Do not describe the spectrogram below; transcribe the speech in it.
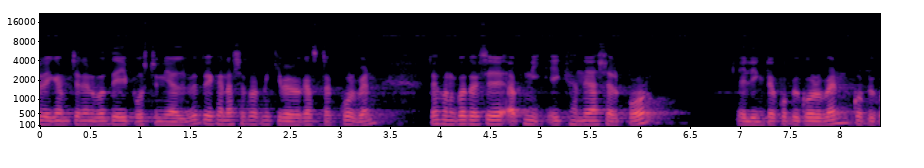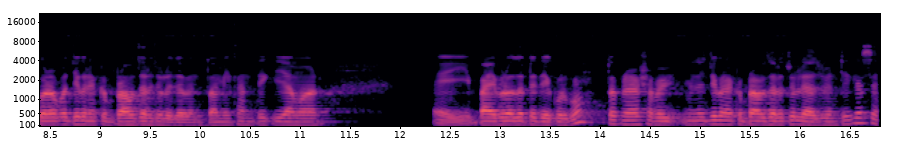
টেলিগ্রাম চ্যানেল বলতে এই পোস্টে নিয়ে আসবে। তো এখানে আসার পর আপনি কীভাবে কাজটা করবেন? তো এখন কথা হচ্ছে আপনি এইখানে আসার পর এই লিঙ্কটা কপি করবেন। কপি করার পর যে কোনো একটা ব্রাউজারে চলে যাবেন। তো আমি এখান থেকে আমার এই বাই ব্রাউজারটা দিয়ে করব। তো আপনারা সবাই মিলে যে কোনো একটা ব্রাউজারে চলে আসবেন, ঠিক আছে?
